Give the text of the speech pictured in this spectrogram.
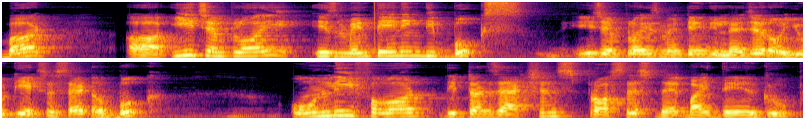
But uh, each employee is maintaining the books. Each employee is maintaining the ledger or UTXO set or book only for the transactions processed there by their group.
